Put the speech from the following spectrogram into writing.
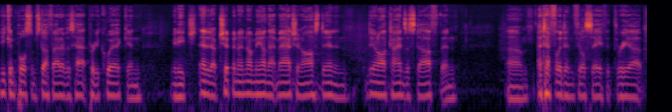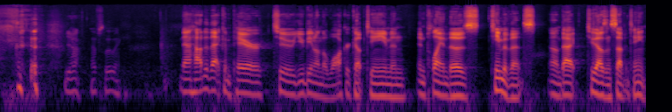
he can pull some stuff out of his hat pretty quick. And I mean, he ch- ended up chipping in on me on that match in Austin and doing all kinds of stuff. And um, I definitely didn't feel safe at three up. Yeah, absolutely. Now, how did that compare to you being on the Walker Cup team and, and playing those team events um, back 2017?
